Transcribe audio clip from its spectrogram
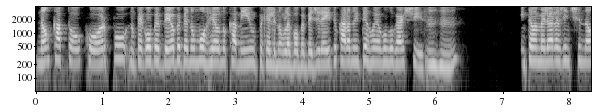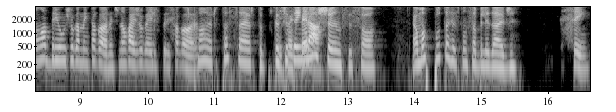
não catou o corpo, não pegou o bebê, o bebê não morreu no caminho porque ele não levou o bebê direito e o cara não enterrou em algum lugar X. Uhum. Então é melhor a gente não abrir um julgamento agora. A gente não vai julgar eles por isso agora. Claro, tá certo. Porque você tem esperar. uma chance só. É uma puta responsabilidade. Sim.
